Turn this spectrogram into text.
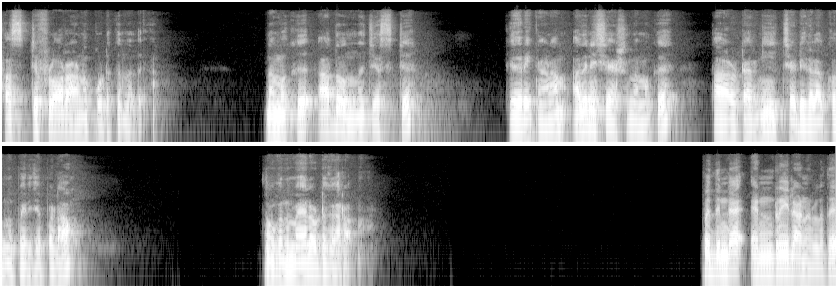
ഫസ്റ്റ് ഫ്ലോറാണ് കൊടുക്കുന്നത്. നമുക്ക് അതൊന്ന് ജസ്റ്റ് കയറി കാണാം. അതിനുശേഷം നമുക്ക് താഴോട്ടിറങ്ങി ഈ ചെടികളൊക്കെ ഒന്ന് പരിചയപ്പെടാം. നമുക്കൊന്ന് മേലോട്ട് കയറാം ഇപ്പോൾ ഇതിന്റെ എൻട്രിയിലാണുള്ളത്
